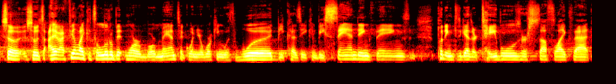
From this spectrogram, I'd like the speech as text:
so, so it's, I, I, feel like it's a little bit more romantic when you're working with wood because he can be sanding things and putting together tables or stuff like that.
